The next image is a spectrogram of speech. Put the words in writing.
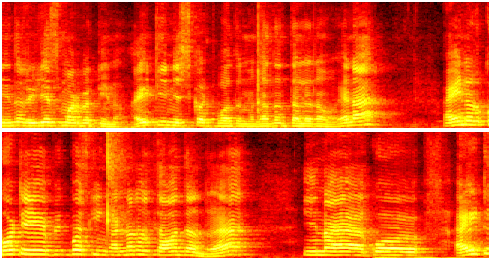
ನೀನು ರಿಲೀಸ್ ಮಾಡ್ಬೇಕು ನೀನು. ಐ ಟಿ ಎಷ್ಟು ಕಟ್ಬೋದು ನನಗೆ, ಅದನ್ನು ತಲೆನೋವು ಏನ? ಐನೂರು ಕೋಟಿ ಬಿಗ್ ಬಾಸ್ಗೆ ಹಿಂಗೆ ಅಣ್ಣರಲ್ಲಿ ತಗೊಂಡಂದ್ರೆ ಇನ್ನು ಕೋ ಐ ಟಿ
